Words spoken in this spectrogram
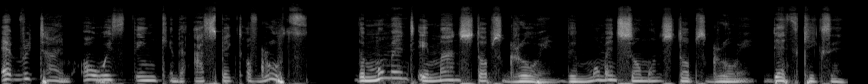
every time always think in the aspect of growth. The moment a man stops growing, the moment someone stops growing, death kicks in.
